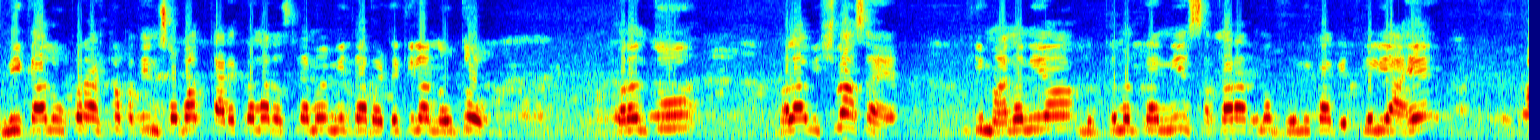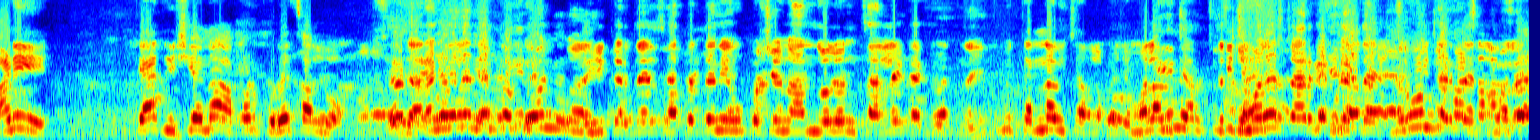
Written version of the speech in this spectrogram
मी काल उपराष्ट्रपतींसोबत कार्यक्रमात असल्यामुळे मी त्या बैठकीला नव्हतो. परंतु मला विश्वास आहे की माननीय मुख्यमंत्र्यांनी सकारात्मक भूमिका घेतलेली आहे आणि त्या दिशेनं आपण पुढे चाललो. कोण ही करताय? सातत्याने उपोषण आंदोलन चाललंय काय कळत नाही. तुम्ही त्यांना विचारलं पाहिजे. मला विचार तुम्हालाच टार्गेट करतायत ठरवून तुम्हाला.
